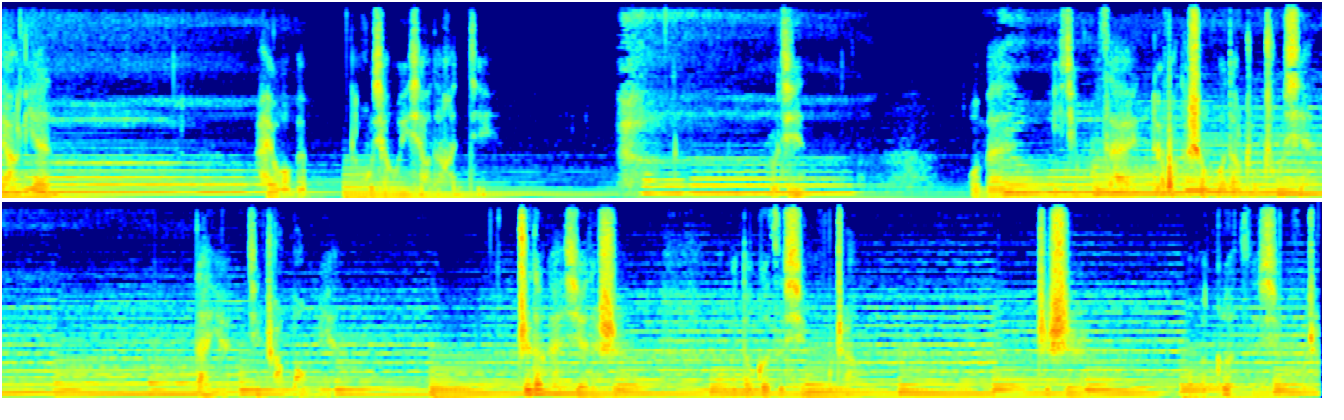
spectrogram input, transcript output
两年，还有我们互相微笑的痕迹。如今。我们已经不在对方的生活当中出现，经常碰面。值得感谢的是，我们都各自幸福着，只是我们各自幸福着。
